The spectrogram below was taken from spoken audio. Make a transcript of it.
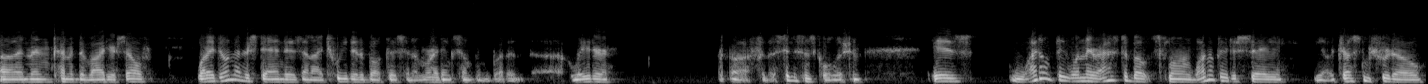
uh, and then kind of divide yourself. What I don't understand is, and I tweeted about this, and I'm writing something about it uh, later uh, for the Citizens Coalition, is why don't they, when they're asked about Sloan, why don't they just say, you know, Justin Trudeau,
